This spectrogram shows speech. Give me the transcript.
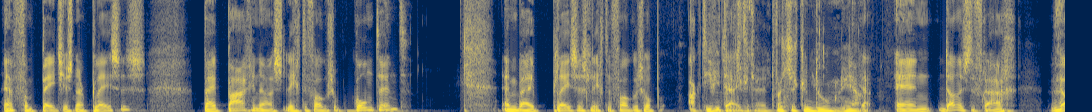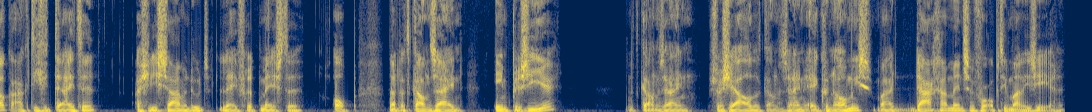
Van pages naar places. Bij pagina's ligt de focus op content. En bij places ligt de focus op activiteiten. Activiteit, wat je kunt doen, ja. ja. En dan is de vraag, welke activiteiten, als je die samen doet, leveren het meeste op? Nou, dat kan zijn in plezier. Dat kan zijn sociaal, dat kan zijn economisch. Maar daar gaan mensen voor optimaliseren.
